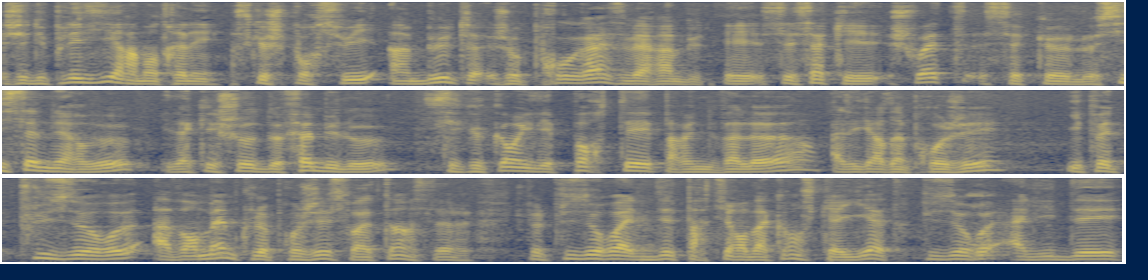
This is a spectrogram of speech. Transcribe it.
j'ai du plaisir à m'entraîner. Parce que je poursuis un but, je progresse vers un but. Et c'est ça qui est chouette, c'est que le système nerveux, il a quelque chose de fabuleux, c'est que quand il est porté par une valeur à l'égard d'un projet, il peut être plus heureux avant même que le projet soit atteint. C'est-à-dire, je peux être plus heureux à l'idée de partir en vacances qu'à y être, plus heureux à l'idée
